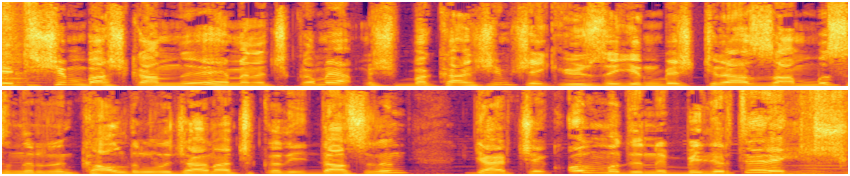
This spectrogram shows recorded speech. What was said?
İletişim Başkanlığı hemen açıklama yapmış. Bakan Şimşek %25 kira zammı sınırının kaldırılacağını açıkladığı iddiasının gerçek olmadığını belirterek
